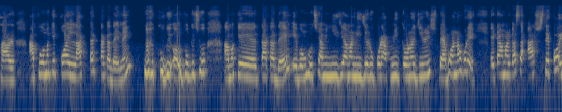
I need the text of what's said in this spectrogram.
আর আপু আমাকে কয় লাখ টাকা দেয় নাই? খুবই অল্প কিছু আমাকে টাকা দেয় এবং হচ্ছে আমি নিজে আমার নিজের উপরে আপনি কোনো জিনিস ব্যবহার না করে এটা আমার কাছে আসছে কয়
